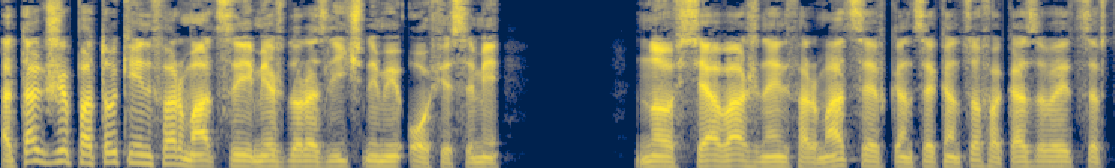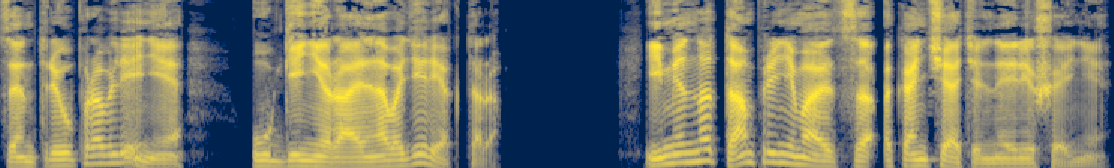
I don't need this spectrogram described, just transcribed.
а также потоки информации между различными офисами. Но вся важная информация в конце концов оказывается в центре управления, у генерального директора. Именно там принимаются окончательные решения.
